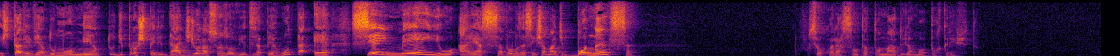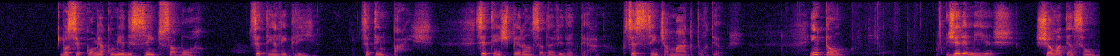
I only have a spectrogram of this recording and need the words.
está vivendo um momento de prosperidade de orações ouvidas. A pergunta é se em meio a essa, vamos assim chamar de bonança, o seu coração está tomado de amor por Cristo. Você come a comida e sente o sabor. Você tem alegria. Você tem paz. Você tem a esperança da vida eterna. Você se sente amado por Deus. Então, Jeremias chama a atenção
